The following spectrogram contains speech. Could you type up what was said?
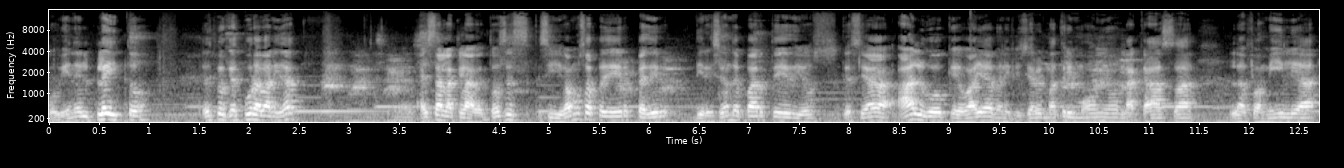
o viene el pleito, es porque es pura vanidad. Ahí está la clave. Entonces, si vamos a pedir, pedir dirección de parte de Dios, que sea algo que vaya a beneficiar el matrimonio, la casa, la familia,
